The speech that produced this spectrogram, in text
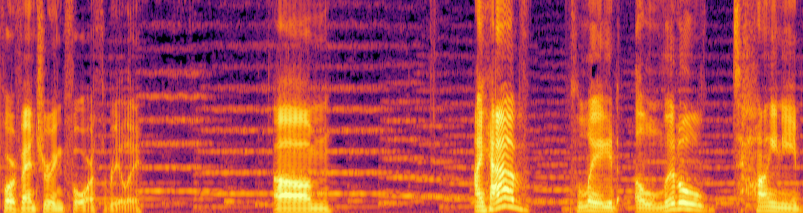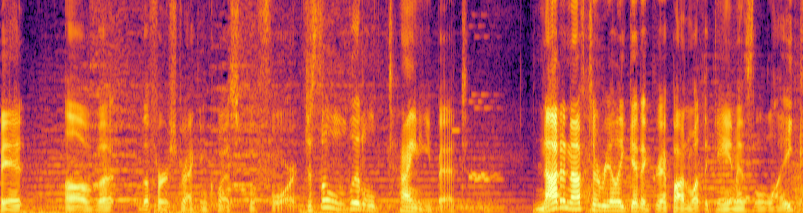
for venturing forth, really. Um, I have played a little tiny bit of uh, the first Dragon Quest before. Just a little tiny bit. Not enough to really get a grip on what the game is like,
